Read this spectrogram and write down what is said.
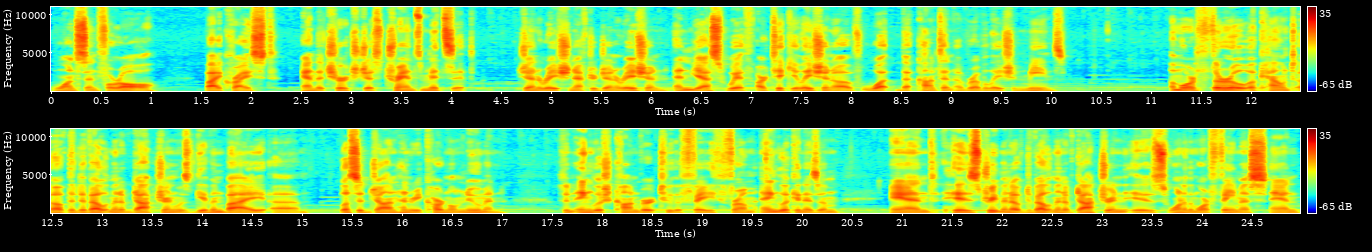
once and for all by Christ, and the church just transmits it generation after generation, and yes, with articulation of what the content of revelation means. A more thorough account of the development of doctrine was given by uh, Blessed John Henry Cardinal Newman, who's an English convert to the faith from Anglicanism, and his treatment of development of doctrine is one of the more famous. And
